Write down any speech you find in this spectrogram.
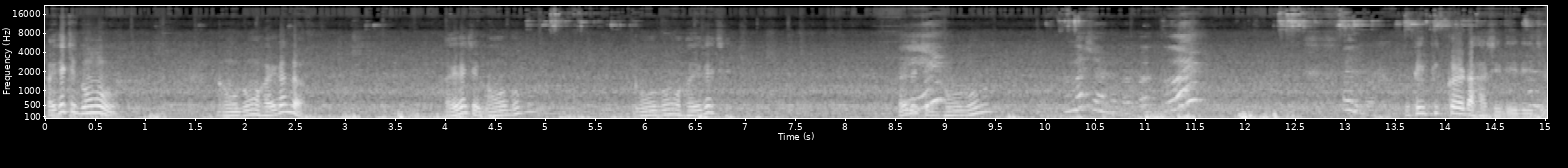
হয়ে গেছে ঘুমু? ঘুমু ঘুমু হয়ে গেল? হয়ে গেছে ঘুমু ঘুমু? ঘুমু ঘুমু হয়ে গেছে? হয়ে গেছে ঘুমু ঘুমু? উঠেই পিক করে একটা হাসি দিয়ে দিয়েছে।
